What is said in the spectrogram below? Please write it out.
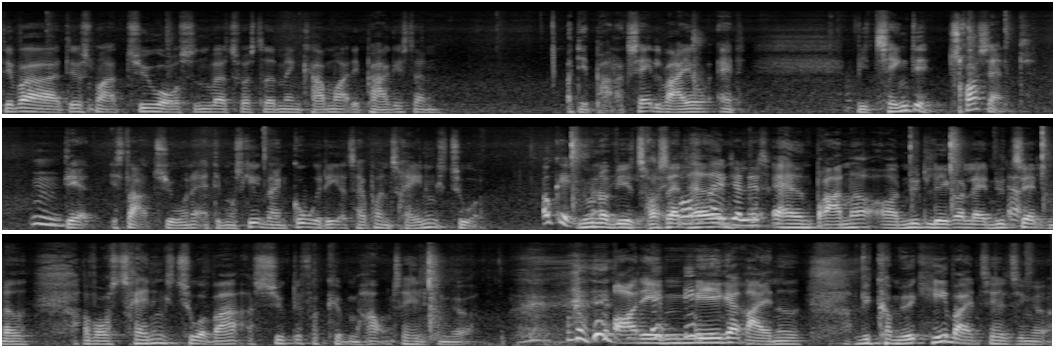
Det var, det var snart 20 år siden, hvor jeg tog afsted med en kammerat i Pakistan. Og det paradoxale var jo, at vi tænkte trods alt, mm. der i start 20'erne, at det måske være en god idé at tage på en træningstur. Okay, Nu når vi trods alt havde en, havde en brænder og et nyt ligger og lagde et nyt Ja. telt med. Og vores træningstur var at cykle fra København til Helsingør. og det er mega regnet. Og vi kom jo ikke hele vejen til Helsingør.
